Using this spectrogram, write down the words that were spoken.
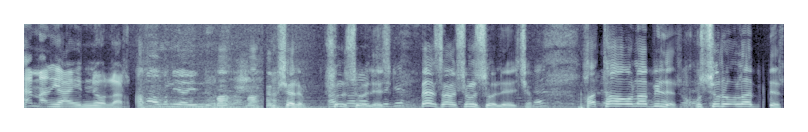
hemen yayınlıyorlar. Ama bunu yayınlıyoruz. Bak bak hemşerim şunu söyleyeceğim. peki? Ben sana şunu söyleyeceğim. Hata olabilir, kusuru olabilir.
